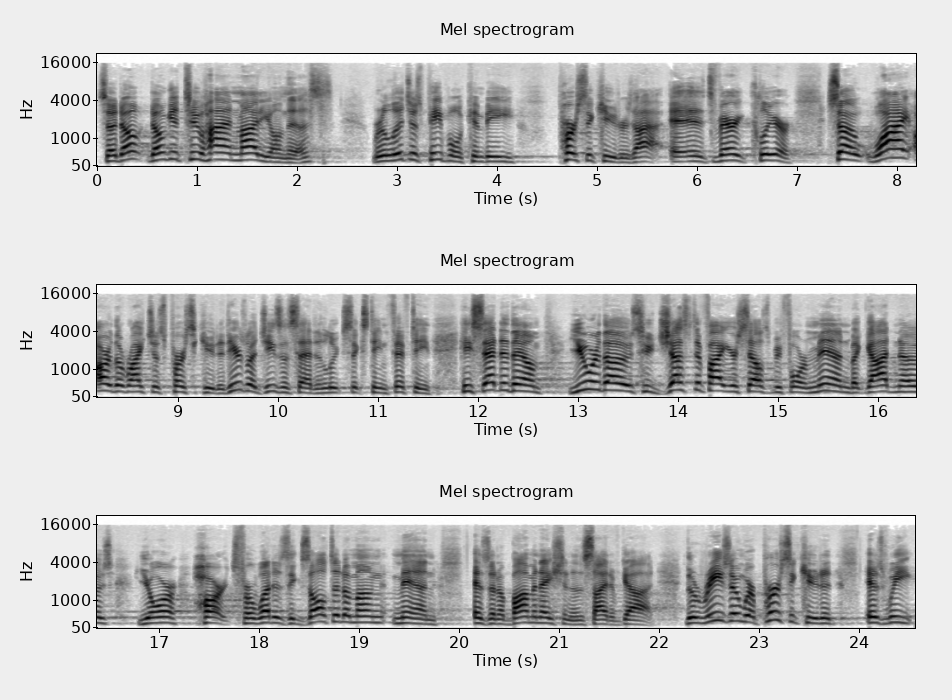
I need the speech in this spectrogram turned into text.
So don't, don't get too high and mighty on this. Religious people can be persecutors. I, it's very clear. So, why are the righteous persecuted? Here's what Jesus said in Luke 16 15. He said to them, You are those who justify yourselves before men, but God knows your hearts. For what is exalted among men is an abomination in the sight of God. The reason we're persecuted is we,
